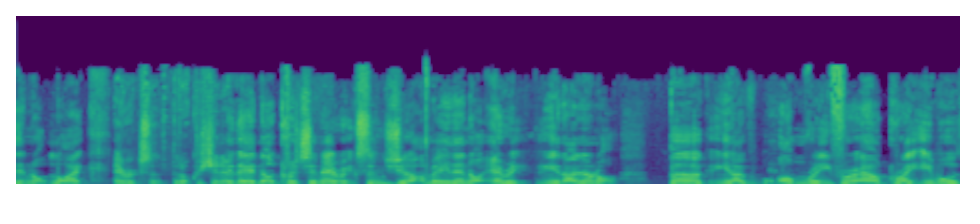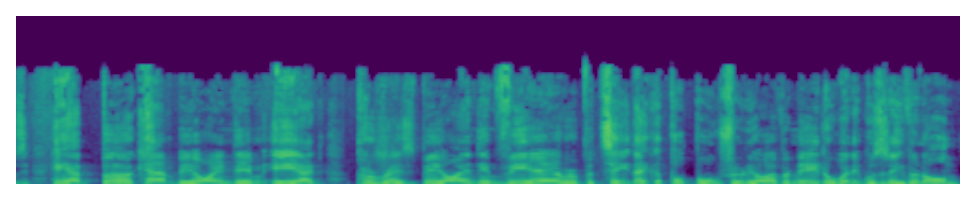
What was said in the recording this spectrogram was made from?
They're not like Eriksen, they're not Christian Eriksen. they're not Christian Eriksen's, you know what I mean? They're not Eric, you know, they're not Berg, you know, Henry, for how great he was. He had Bergkamp behind him, he had Pires behind him, Vieira, Petit. They could put balls through the eye of a needle when it wasn't even on.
